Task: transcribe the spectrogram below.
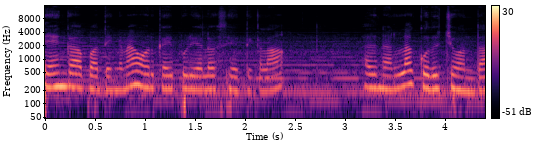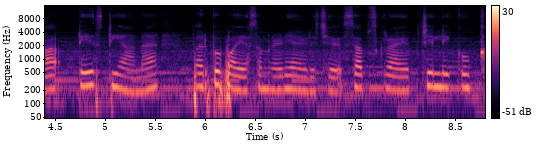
தேங்காய் பார்த்திங்கன்னா ஒரு கைப்பிடி அளவு சேர்த்துக்கலாம். அது நல்லா கொதித்து வந்தால் டேஸ்டியான பருப்பு பாயாசம் ரெடி ஆகிடுச்சு சப்ஸ்கிரைப் சில்லி குக்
